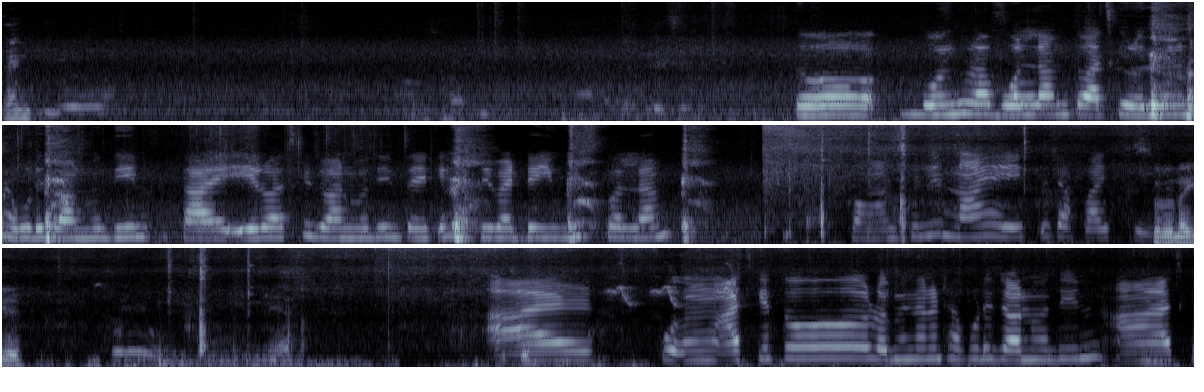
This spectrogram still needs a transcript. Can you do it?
থ্যাংক ইউ তো বন্ধুরা বললাম তো আজকে রবীন্দ্রনাথ ঠাকুরের জন্মদিন তাই এরও আজকে জন্মদিন তো একে হ্যাপি বার্থডে ইউজ করলাম। কমপ্লিট নয় এই তো চাপাইছি। শুরু নাকি? আর আজকে তো রবীন্দ্রনাথ ঠাকুরের জন্মদিন আর আজকে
